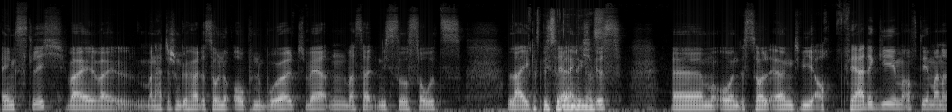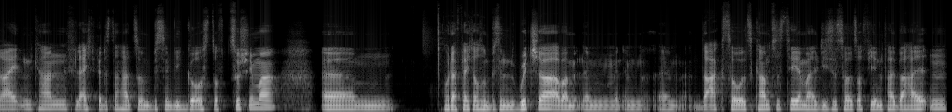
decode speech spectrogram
ängstlich, weil, weil man hatte schon gehört, es soll eine Open World werden, was halt nicht so Souls-like bisher so eigentlich ist. ist. Ähm, und es soll irgendwie auch Pferde geben, auf denen man reiten kann. Vielleicht wird es dann halt so ein bisschen wie Ghost of Tsushima. Ähm, oder vielleicht auch so ein bisschen Witcher, aber mit einem, mit einem ähm, Dark Souls Kampfsystem, weil dieses soll es auf jeden Fall behalten.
